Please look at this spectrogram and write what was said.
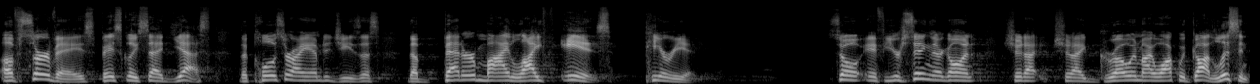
of surveys basically said, yes, the closer I am to Jesus, the better my life is, period. So if you're sitting there going, should I, should I grow in my walk with God? Listen,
